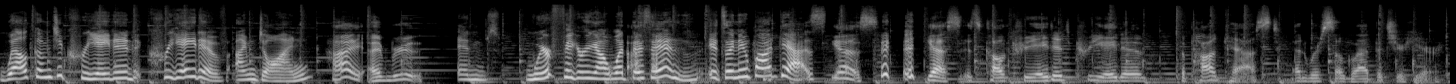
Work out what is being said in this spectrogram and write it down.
Welcome to Created Creative. I'm Dawn. Hi, I'm Ruth. And we're figuring out what this is. It's a new podcast. Yes. yes, it's called Created Creative, the podcast. And we're so glad that you're here.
